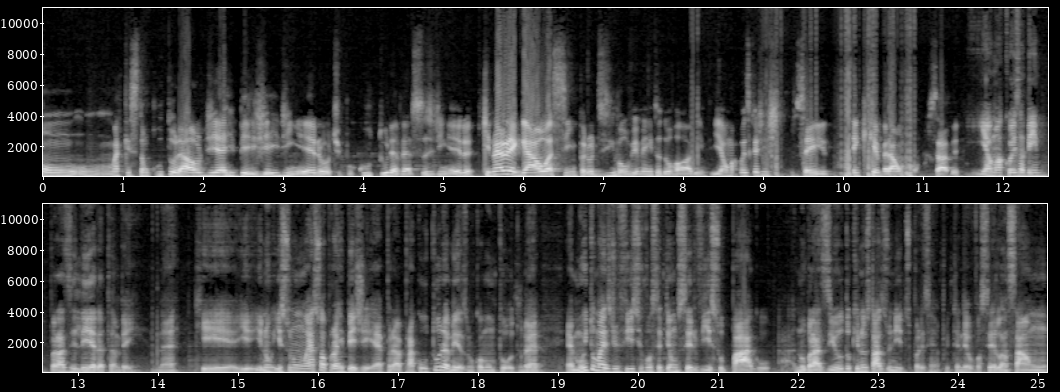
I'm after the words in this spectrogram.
um- um- uma questão cultural de RPG e dinheiro, tipo, cultura versus dinheiro, que não é legal, assim, para o desenvolvimento do hobby. E é uma coisa que a gente, não sei, tem que quebrar um pouco, sabe? E é uma coisa bem brasileira também, né? Que, e, e não- isso não é só pro RPG, é pra, pra cultura mesmo, como um todo, né? É muito mais difícil você ter um serviço pago no Brasil do que nos Estados Unidos, por exemplo, entendeu? Você lançar um,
